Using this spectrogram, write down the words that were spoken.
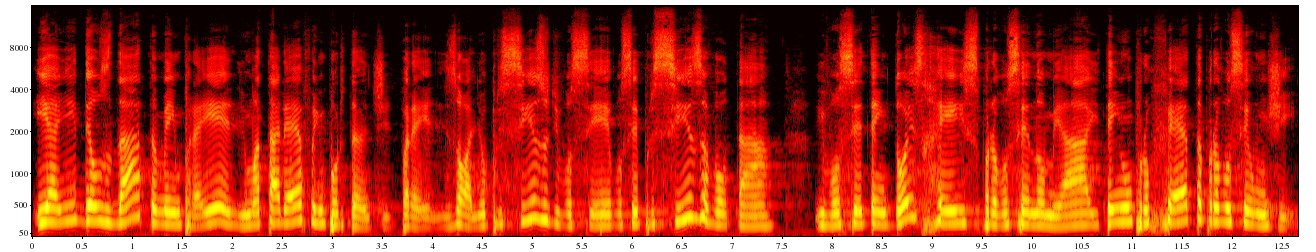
E aí Deus dá também para ele uma tarefa importante para eles. Olha, eu preciso de você, você precisa voltar e você tem dois reis para você nomear e tem um profeta para você ungir.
